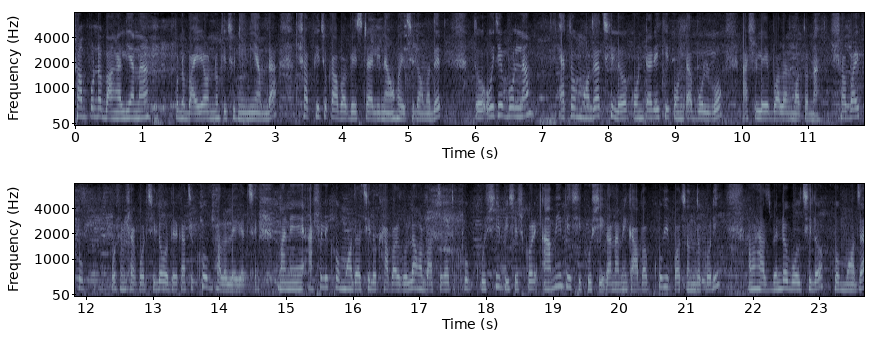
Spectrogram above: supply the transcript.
সম্পূর্ণ বাঙালিয়ানা, কোনো বাইরে অন্য কিছু নিইনি আমরা। সব কিছু কাবাবের স্টাইলই নেওয়া হয়েছিল আমাদের। তো ওই যে বললাম, এত মজা ছিল, কোনটা রেখে কোনটা বলব, আসলে বলার মতো না। সবাই খুব প্রশংসা করছিল, ওদের কাছে খুব ভালো লেগেছে। মানে আসলে খুব মজা ছিল খাবারগুলো। আমার বাচ্চারা তো খুব খুশি, বিশেষ করে আমি বেশি খুশি, কারণ আমি কাবাব খুবই পছন্দ করি। আমার হাজব্যান্ডও বলছিল, খুব মজা।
